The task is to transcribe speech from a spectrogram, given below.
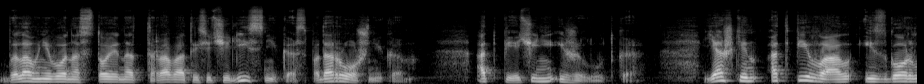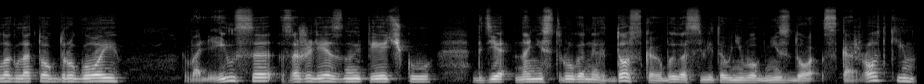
была у него настояна трава тысячелистника с подорожником от печени и желудка. Яшкин отпивал из горла глоток другой – валился за железную печку, где на неструганных досках было свито у него гнездо с коротким,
